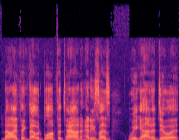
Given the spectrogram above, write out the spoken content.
no, I think that would blow up the town," and he says, "We gotta do it,"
